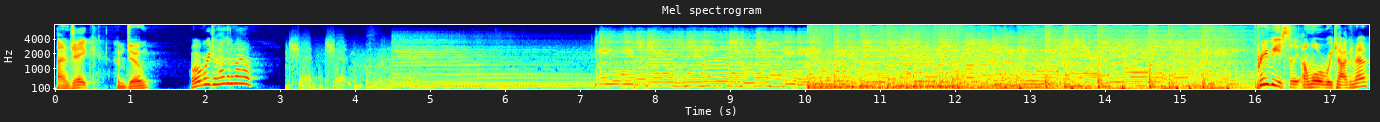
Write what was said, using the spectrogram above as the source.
I'm Jake. I'm Joe. What were we talking about? Previously, on what were we talking about?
